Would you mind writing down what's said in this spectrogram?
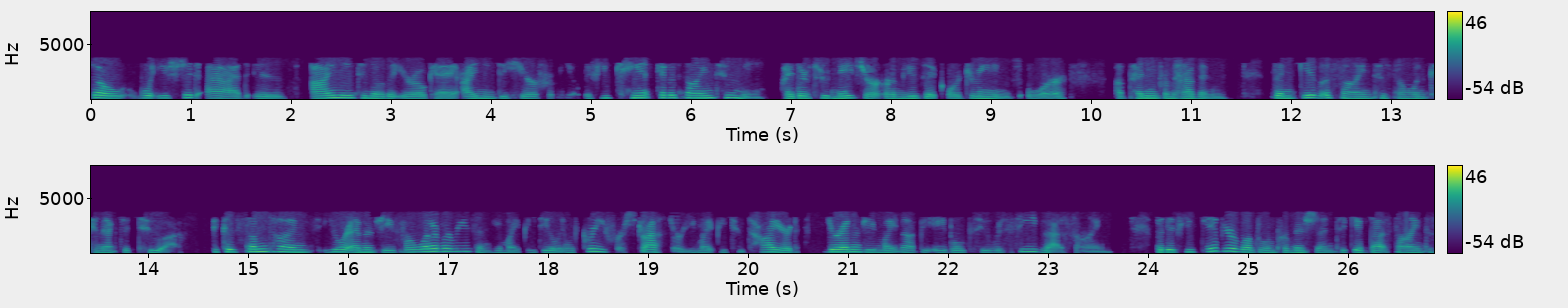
So what you should add is, I need to know that you're okay. I need to hear from you. If you can't get a sign to me, either through nature or music or dreams or a penny from heaven, then give a sign to someone connected to us. Because sometimes your energy, for whatever reason, you might be dealing with grief or stress or you might be too tired, your energy might not be able to receive that sign. But if you give your loved one permission to give that sign to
